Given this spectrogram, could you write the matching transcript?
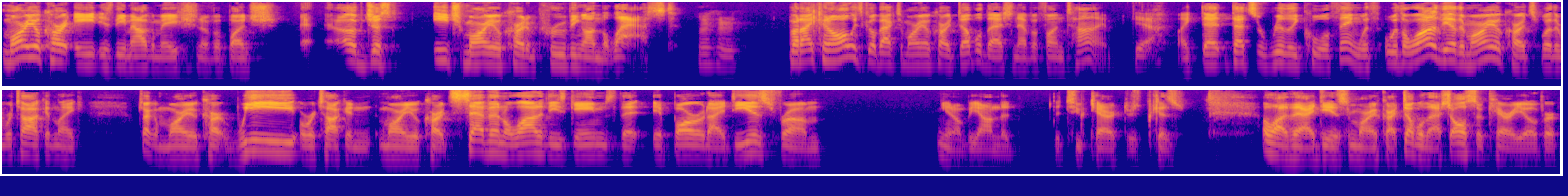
Mario Kart 8 is the amalgamation of a bunch of just each Mario Kart improving on the last. Mhm. But I can always go back to Mario Kart Double Dash and have a fun time. Yeah. Like that that's a really cool thing with with a lot of the other Mario Karts whether we're talking like we're talking Mario Kart Wii or we're talking Mario Kart 7 a lot of these games that it borrowed ideas from you know beyond the the two characters because a lot of the ideas from Mario Kart Double Dash also carry over.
